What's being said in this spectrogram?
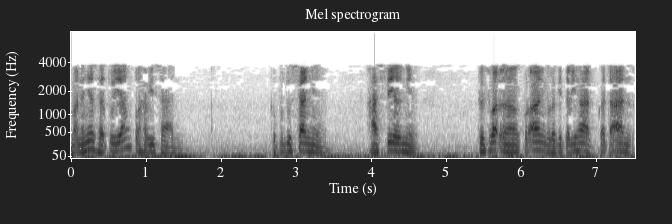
maknanya satu yang penghabisan. Keputusannya hasilnya. Sebab dalam Al-Quran kalau kita lihat perkataan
